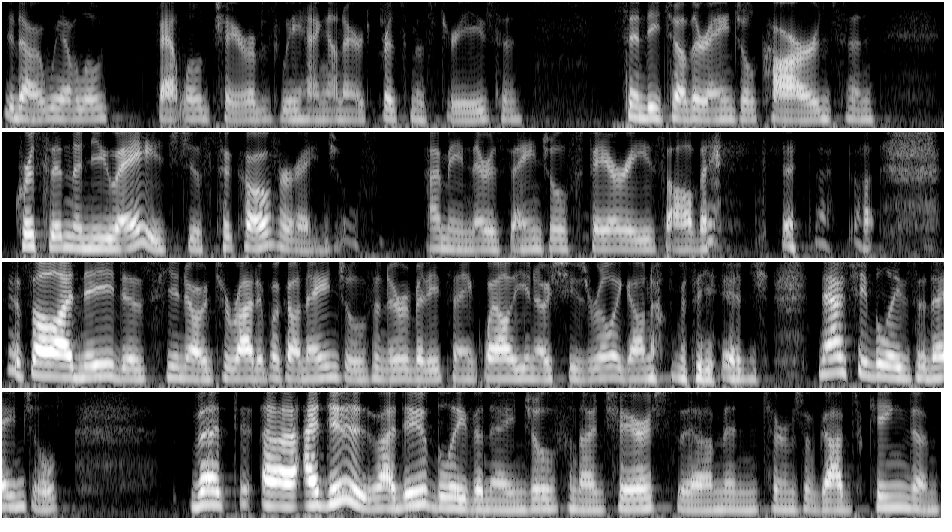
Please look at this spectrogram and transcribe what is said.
You know, we have little fat little cherubs we hang on our Christmas trees and send each other angel cards. And of course, then the new age just took over angels. I mean, there's angels, fairies, all that. That's all I need is, you know, to write a book on angels and everybody think, well, you know, she's really gone over the edge. Now she believes in angels. But uh, I do, I do believe in angels and I cherish them in terms of God's kingdom.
